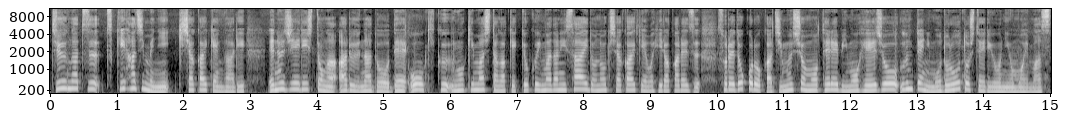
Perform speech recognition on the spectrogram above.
10月月初めに記者会見があり NG リストがあるなどで大きく動きましたが結局未だに再度の記者会見は開かれずそれどころか事務所もテレビも平常運転に戻ろうとしているように思います。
